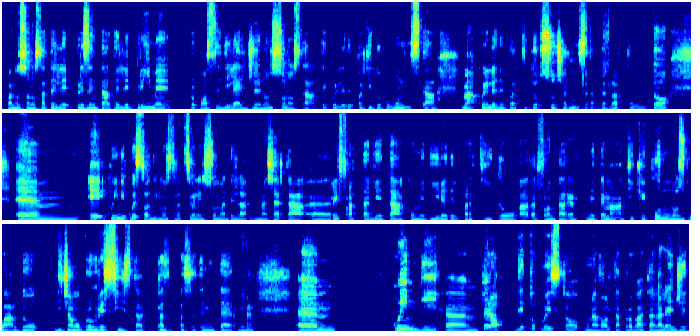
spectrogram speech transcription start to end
quando sono state le, presentate le prime proposte di legge non sono state quelle del Partito Comunista, ma quelle del Partito Socialista, Socialista. per l'appunto. Ehm, e quindi questo a dimostrazione, insomma, della, di una certa eh, refrattarietà, come dire, del partito ad affrontare alcune tematiche con uno sguardo, diciamo, progressista, pass- passatemi i termini. Certo. Ehm, quindi, ehm, però, detto questo, una volta approvata la legge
